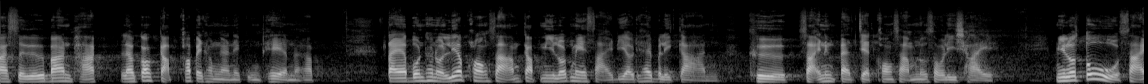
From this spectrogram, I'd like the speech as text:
มาซื้อบ้านพัก แล้วก็กลับเข้าไปทำงานในกรุงเทพนะครับ แต่บนถนนเลียบคลองสามกลับมีรถเมล์สายเดียวที่ให้บริการ คือสาย 187คลองสามอนุสาวรีย์ชัย มีรถตู้สาย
